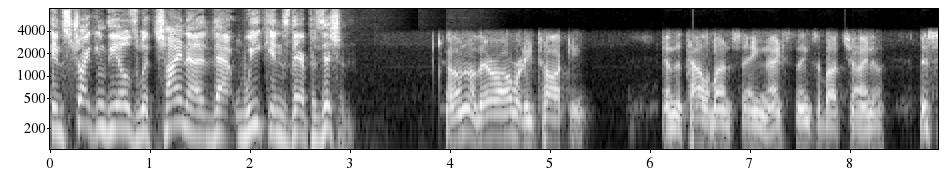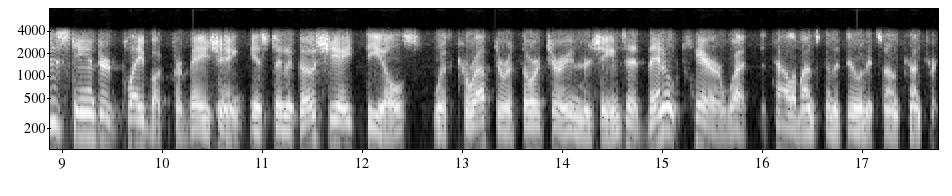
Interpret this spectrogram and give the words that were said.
in striking deals with China that weakens their position. Oh no, they're already talking, and the Taliban saying nice things about China. This is standard playbook for Beijing: is to negotiate deals with corrupt or authoritarian regimes. They don't care what the Taliban's going to do in its own country,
